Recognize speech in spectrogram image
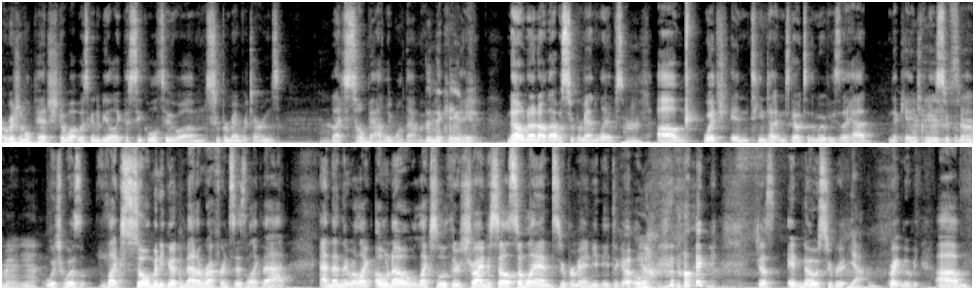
original pitch to what was going to be like the sequel to um, Superman Returns, and I so badly want that movie. The Nick Cage? made. No, no, no. That was Superman Lives, um, which in Teen Titans Go to the movies they had Nick Cage Nick Cage is Superman, Superman, yeah. which was like so many good meta references like that. And then they were like, "Oh no, Lex Luthor's trying to sell some land. Superman, you need to go." Yeah. like, just in no super. Yeah, great movie. Um,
